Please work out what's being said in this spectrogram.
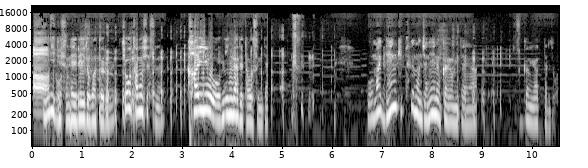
あー。いいですね、レイドバトル。超楽しいですね。海王をみんなで倒すみたいな。お前電気ポケモンじゃねえのかよ、みたいな。ツッコミがあったりとか。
